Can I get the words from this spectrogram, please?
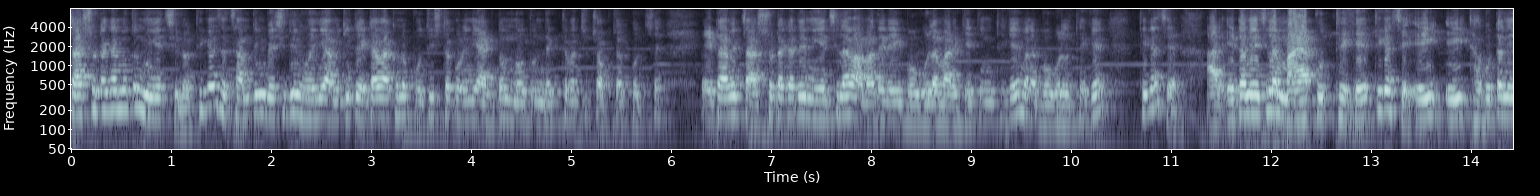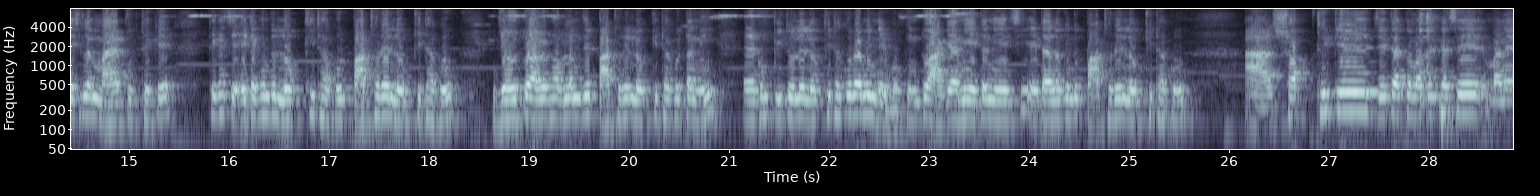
চারশো টাকার মতো নিয়েছিল, ঠিক আছে? সামথিং বেশি দিন হয়নি, আমি কিন্তু এটাও এখনও প্রতিষ্ঠা করিনি, একদম নতুন, দেখতে পাচ্ছ, চকচক করছে। এটা আমি চারশো টাকা দিয়ে নিয়েছিলাম আমাদের এই বগুলা মার্কেটিং থেকে মানে বগুলা থেকে, ঠিক আছে? আর এটা নিয়েছিলাম মায়াপুর থেকে, ঠিক আছে? এই এই ঠাকুরটা নিয়েছিলাম মায়াপুর থেকে, ঠিক আছে? এটা কিন্তু লক্ষ্মী ঠাকুর, পাথরের লক্ষ্মী ঠাকুর। যেহেতু আমি ভাবলাম যে পাথরের লক্ষ্মী ঠাকুরটা নিই, এরকম পিতলের লক্ষ্মী ঠাকুর আমি নেব, কিন্তু আগে আমি এটা নিয়েছি, এটা হলো কিন্তু পাথরের লক্ষ্মী ঠাকুর। আর সব থেকে যেটা তোমাদের কাছে মানে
